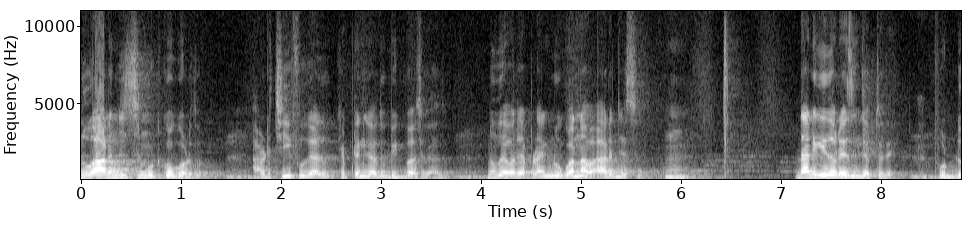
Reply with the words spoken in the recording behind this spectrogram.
నువ్వు ఆరెంజెస్ ముట్టుకోకూడదు. ఆవిడ చీఫ్ కాదు కెప్టెన్ కాదు బిగ్ బాస్ కాదు. నువ్వెవరు చెప్పడానికి? నువ్వు కొన్నావు ఆరెంజెస్ దానికి ఏదో రీజన్ చెప్తుంది ఫుడ్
